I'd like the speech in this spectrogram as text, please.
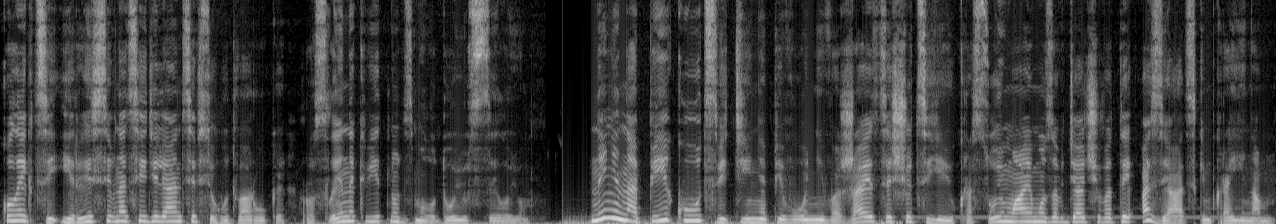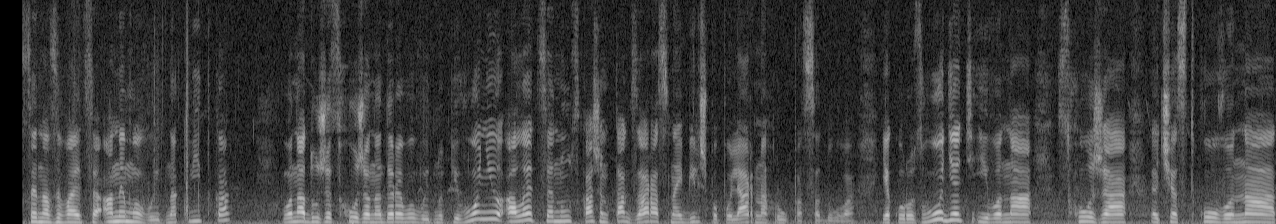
Колекції ірисів на цій ділянці всього два роки. Рослини квітнуть з молодою силою. Нині на піку цвітіння півоні вважається, що цією красою маємо завдячувати азіатським країнам. Це називається анемовидна квітка. Вона дуже схожа на деревовидну півонію, але це, ну скажімо так, зараз найбільш популярна група садова, яку розводять, і вона схожа е, частково на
